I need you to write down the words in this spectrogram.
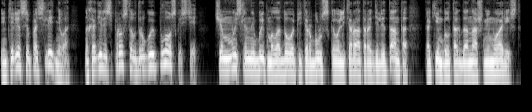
Интересы последнего находились просто в другой плоскости, чем мысленный быт молодого петербургского литератора-дилетанта, каким был тогда наш мемуарист.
